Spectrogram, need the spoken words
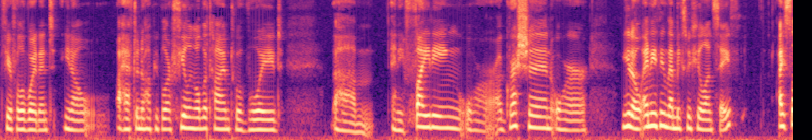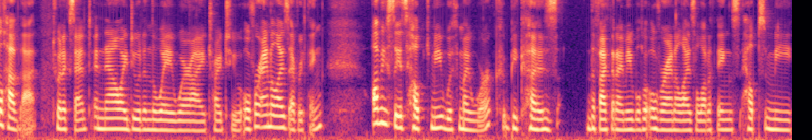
fearful avoidant, you know, I have to know how people are feeling all the time to avoid um, any fighting or aggression or, you know, anything that makes me feel unsafe. I still have that to an extent, and now I do it in the way where I try to overanalyze everything. Obviously, it's helped me with my work because the fact that I'm able to overanalyze a lot of things helps me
